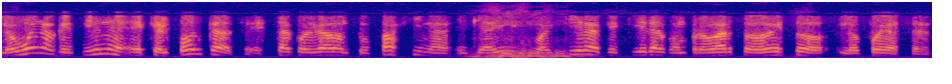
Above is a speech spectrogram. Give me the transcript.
Lo bueno que tiene es que el podcast está colgado en tu página y que ahí cualquiera que quiera comprobar todo esto lo puede hacer.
